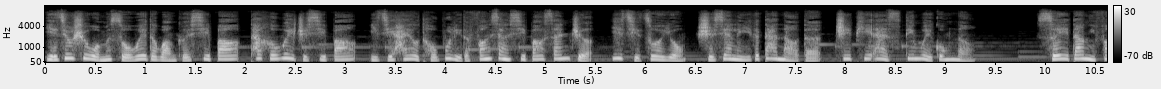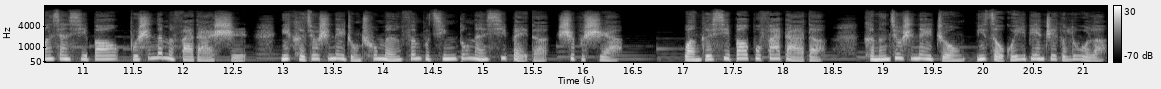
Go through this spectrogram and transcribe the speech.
也就是我们所谓的网格细胞，它和位置细胞以及还有头部里的方向细胞三者一起作用，实现了一个大脑的 GPS 定位功能。所以，当你方向细胞不是那么发达时，你可就是那种出门分不清东南西北的，是不是啊？网格细胞不发达的，可能就是那种你走过一遍这个路了，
